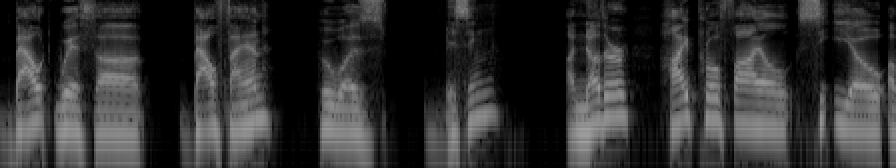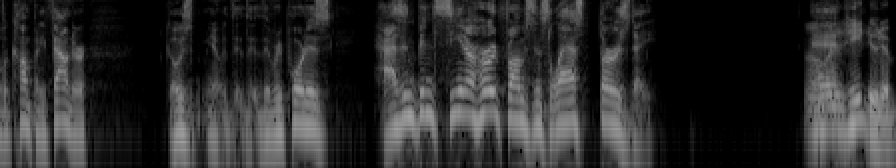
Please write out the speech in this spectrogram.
bout with uh, Bao Fan, who was missing? Another high-profile CEO of a company, founder, goes. You know, the, the report is hasn't been seen or heard from since last Thursday. Oh, what did he do to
